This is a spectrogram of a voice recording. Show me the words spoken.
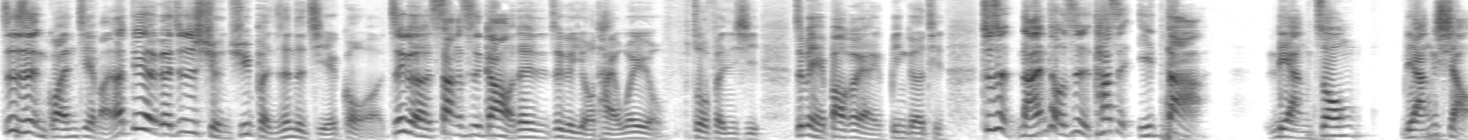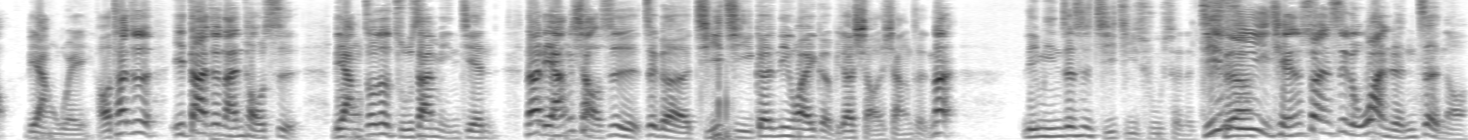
这是很关键嘛。那第二个就是选区本身的结构啊，这个上次刚好在这个有台我也有做分析，这边也报告给斌哥听，就是南投是它是一大两中两小两围，哦，它就是一大就南投市。两中的竹山民间，那两小是这个吉吉跟另外一个比较小的乡镇。那黎明真是吉吉出身的，吉吉以前算是个万人镇哦，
